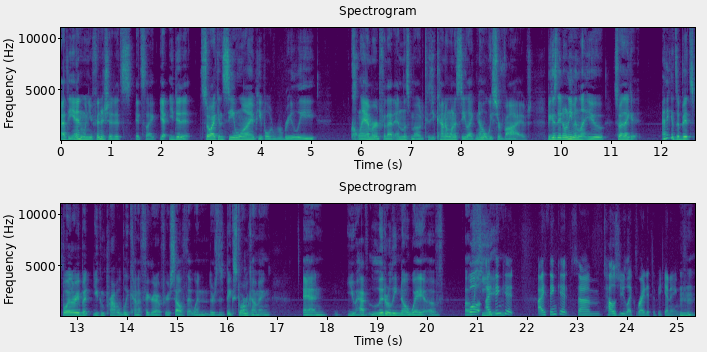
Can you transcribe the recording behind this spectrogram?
at the end when you finish it it's it's like yep you did it. So i can see why people really clamored for that endless mode because you kind of want to see like no we survived. Because they don't even let you so like i think it's a bit spoilery but you can probably kind of figure it out for yourself that when there's this big storm coming and you have literally no way of of well, heating I think it. I think it um, tells you like right at the beginning Mm-hmm.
